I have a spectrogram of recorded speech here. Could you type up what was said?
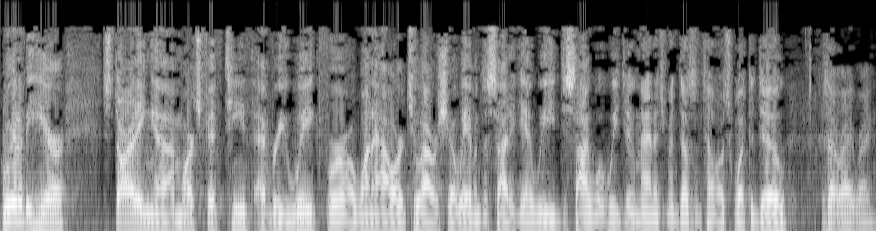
we're going to be here starting uh, March 15th every week for a one hour, two hour show. We haven't decided yet. We decide what we do. Management doesn't tell us what to do. Is that right, Ray?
